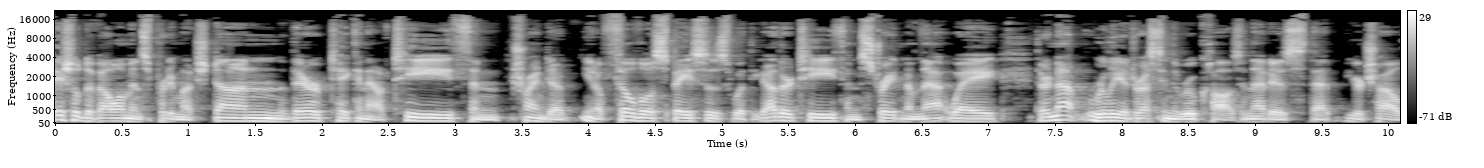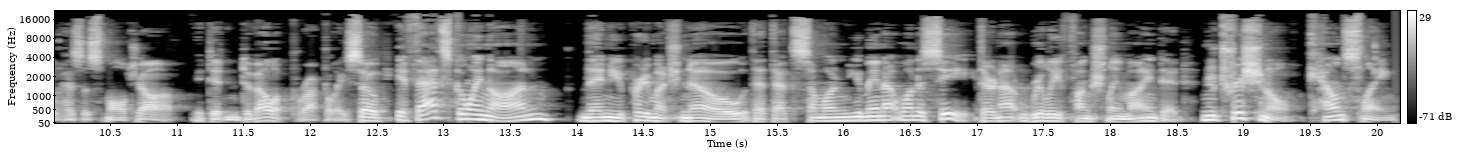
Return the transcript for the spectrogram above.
facial development's pretty much done. They're taking out teeth and trying to, you know, fill those spaces with the other teeth and straighten them that way. They're not really addressing the root cause, and that is that your child has a small jaw. It didn't develop properly. So if that's going on, then you pretty much know that that's someone you may not want to see. They're not really functionally minded. Nutritional, counseling,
